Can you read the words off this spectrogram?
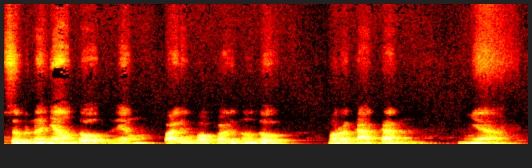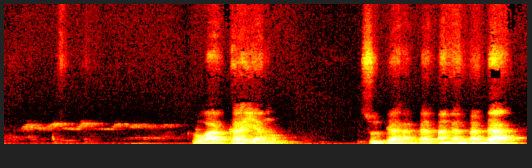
sebenarnya untuk yang paling pokok itu untuk merekatkan ya keluarga yang sudah ada tanda-tanda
